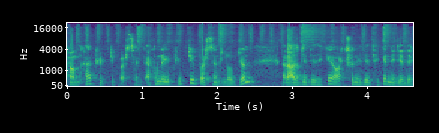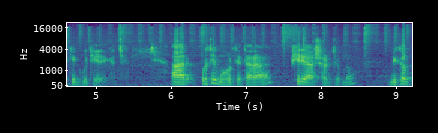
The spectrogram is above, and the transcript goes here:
সংখ্যা ফিফটি পার্সেন্ট এখন এই ফিফটি পার্সেন্ট লোকজন রাজনীতি থেকে, অর্থনীতি থেকে নিজেদেরকে গুটিয়ে রেখেছে। আর প্রতি মুহূর্তে তারা ফিরে আসার জন্য, বিকল্প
